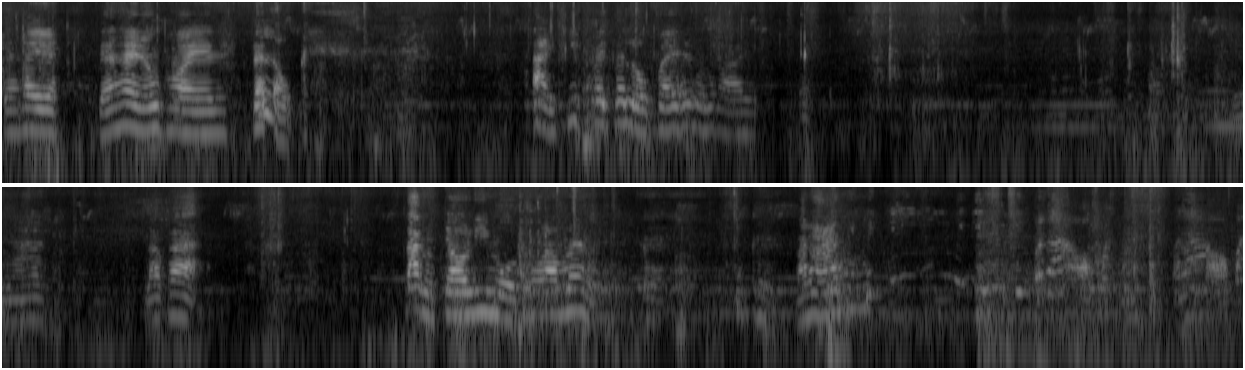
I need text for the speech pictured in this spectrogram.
จะให้จะให้น้องพลอยตลกถ่ายคลิปไปตลกไปให้น้องพลอยนะแล้วก็ ตั้งจอรีโมทของเรามั่งปลานี่ไม่ไม่กินไม่กินปลาออกมาปลาออกมา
